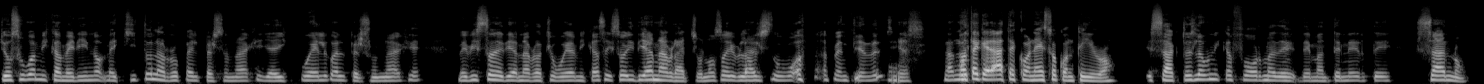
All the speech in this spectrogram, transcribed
Yo subo a mi camerino, me quito la ropa del personaje y ahí cuelgo al personaje, me visto de Diana Bracho, voy a mi casa y soy Diana Bracho, no soy Blanche Subo, ¿me entiendes? No, te quedaste con eso contigo. Exacto, es la única forma de, de mantenerte sano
